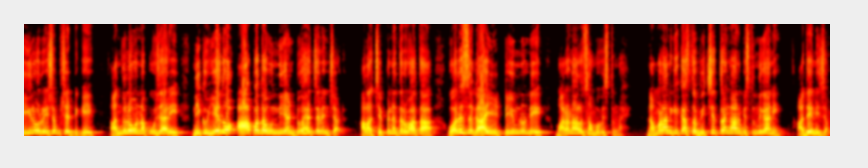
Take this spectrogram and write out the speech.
హీరో రిషబ్ శెట్టికి అందులో ఉన్న పూజారి నీకు ఏదో ఆపద ఉంది అంటూ హెచ్చరించాడు. అలా చెప్పిన తర్వాత వరుసగా ఈ టీం నుండి మరణాలు సంభవిస్తున్నాయి. నమ్మడానికి కాస్త విచిత్రంగా అనిపిస్తుంది కానీ అదే నిజం.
